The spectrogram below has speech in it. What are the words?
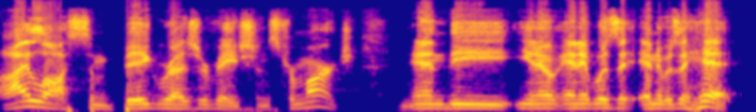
I lost some big reservations for March. Mm-hmm. And the you know, and it was a, and it was a hit.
